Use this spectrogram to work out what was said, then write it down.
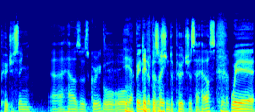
purchasing uh, houses, Greg, or, or yeah, being definitely. in a position to purchase a house yeah. where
